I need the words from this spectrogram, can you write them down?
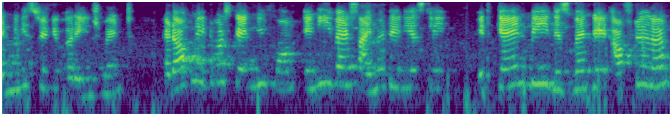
administrative arrangement. Ad hoc networks can be formed anywhere simultaneously. It can be disbanded after a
